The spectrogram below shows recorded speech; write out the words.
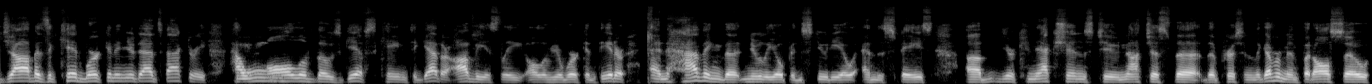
job as a kid working in your dad's factory, how yeah. all of those gifts came together. Obviously, all of your work in theater and having the newly opened studio and the space, um, your connections to not just the, the person in the government, but also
